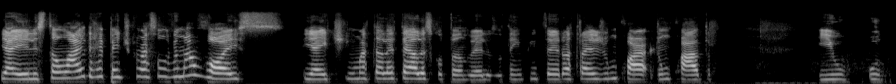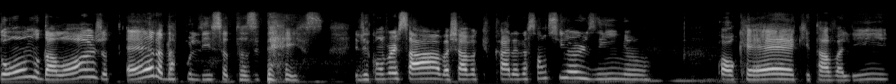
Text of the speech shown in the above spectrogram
E aí eles estão lá e de repente começam a ouvir uma voz. E aí tinha uma teletela escutando eles o tempo inteiro atrás de um, de um quadro. E o, o dono da loja era da polícia das ideias. Ele conversava, achava que o cara era só um senhorzinho qualquer que estava ali.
